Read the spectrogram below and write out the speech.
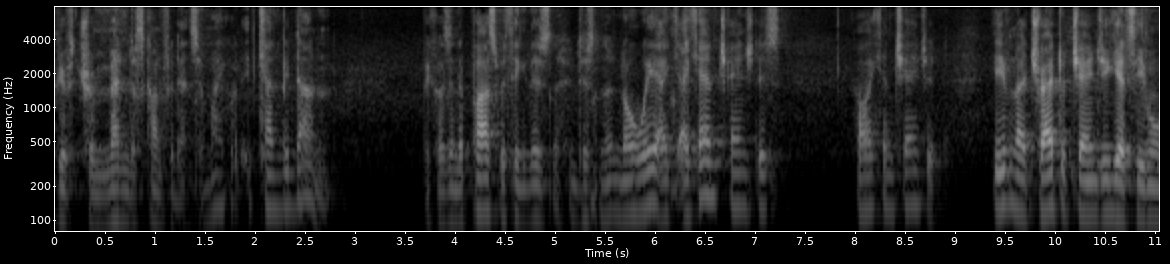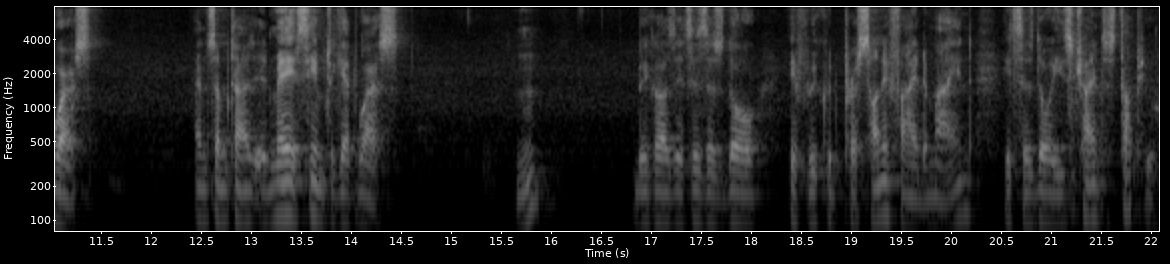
gives tremendous confidence. Oh my God, it can be done. Because in the past we think there's, there's no way, I, I can't change this. How I can change it? Even I try to change, it gets even worse. And sometimes it may seem to get worse. Hmm? Because it is as though if we could personify the mind, it's as though he's trying to stop you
